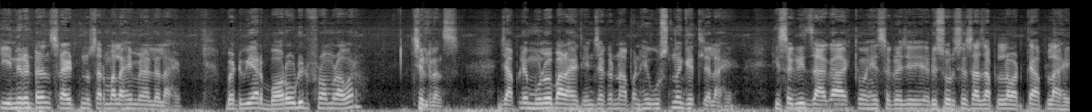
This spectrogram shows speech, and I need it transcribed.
की इनहेरिटन्स राईटनुसार मला हे मिळालेलं आहे. But we are borrowed it from our childrens जे आपले मुलं बाळ आहेत त्यांच्याकडनं आपण हे उसणं घेतलेलं आहे. ही सगळी जागा किंवा हे सगळे जे रिसोर्सेस आज आपल्याला वाटते आपलं आहे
